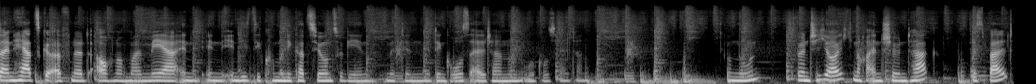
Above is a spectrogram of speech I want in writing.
dein Herz geöffnet, auch nochmal mehr in, in, in diese Kommunikation zu gehen mit den, mit den Großeltern und Urgroßeltern. Und nun wünsche ich euch noch einen schönen Tag. Bis bald,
